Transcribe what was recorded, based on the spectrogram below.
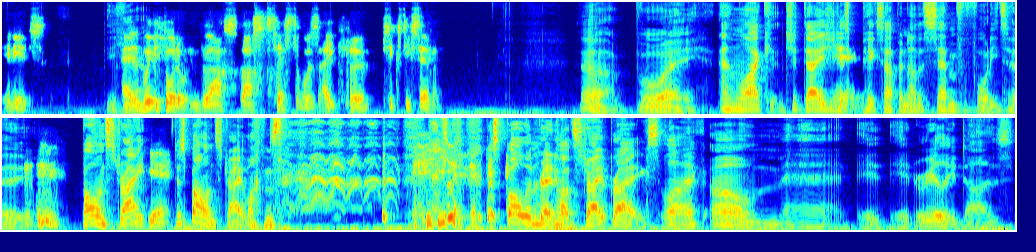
it is. Yeah. And we thought it, the last last test it was eight for 67. Oh boy! And like Jadeja Yeah. just picks up another seven for forty-two, bowling straight. Yeah. just bowling straight ones. yeah. just bowling red hot straight breaks. Like, oh man, it it really does.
